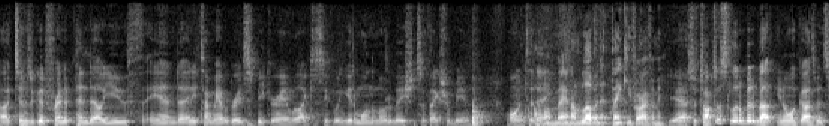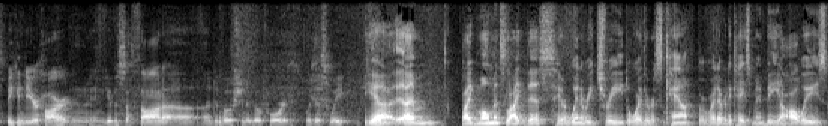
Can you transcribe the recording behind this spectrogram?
uh, Tim's a good friend of PennDel Youth, and uh, anytime we have a great speaker in, we like to see if we can get him on the motivation. So thanks for being on today. Oh man, I'm loving it. Thank you for having me. Yeah, so talk to us a little bit about you know what God's been speaking to your heart, and, and give us a thought, a, a devotion to go forward with this week. Yeah, um, like moments like this here, winter retreat, or whether it's camp or whatever the case may be, I always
